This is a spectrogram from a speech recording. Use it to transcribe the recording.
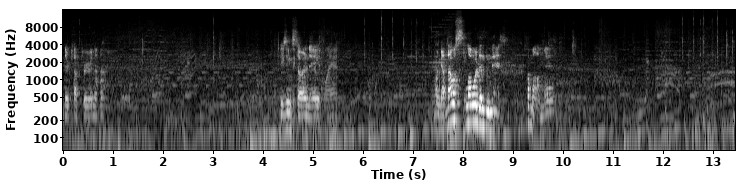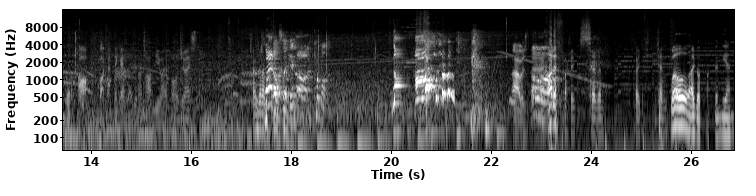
They're top three right now. Taking Using the star and concept eighth. plant. Oh my god, that was slower than this. Come on, man. Oh fuck! I think I landed on top of you. I apologize. I'm gonna. What? Top second. Oh, come on. No! Oh! That was bad. Oh. How the fuck seven? Like ten. Well, I got fucked in the end.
